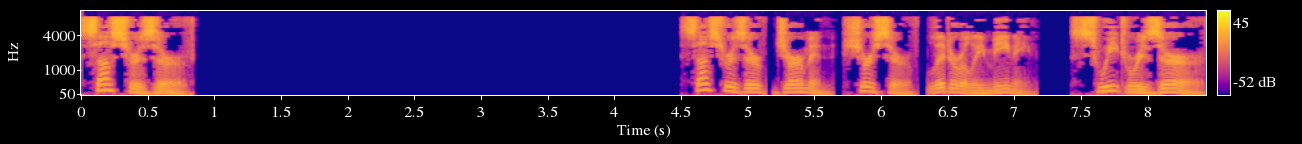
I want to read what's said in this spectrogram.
Sussreserve Sussreserve German, Süßreserve, literally meaning, sweet reserve,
